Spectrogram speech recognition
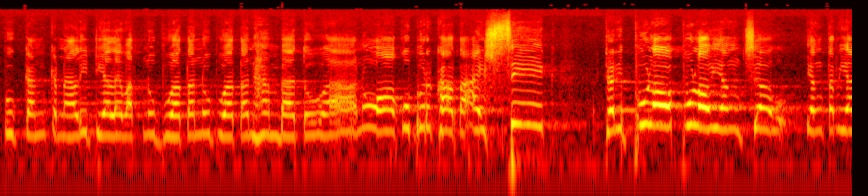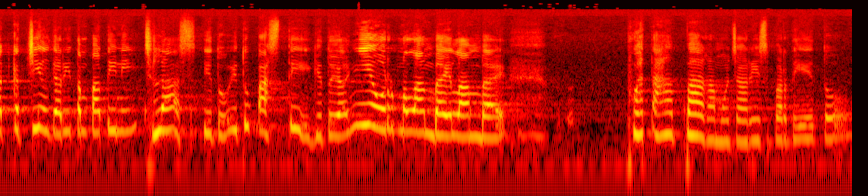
Bukan kenali dia lewat nubuatan-nubuatan hamba Tuhan. Oh aku berkata I seek dari pulau-pulau yang jauh, yang terlihat kecil dari tempat ini, jelas itu, itu pasti gitu ya, nyiur melambai-lambai. Buat apa kamu cari seperti itu?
